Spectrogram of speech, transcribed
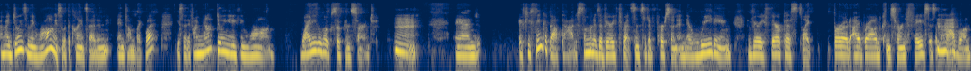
am I doing something wrong?" Is what the client said, and and Tom's like, "What?" He said, "If I'm not doing anything wrong, why do you look so concerned?" Mm. And if you think about that, if someone is a very threat sensitive person and they're reading a very therapist like furrowed eyebrowed concerned face is a mm-hmm. problem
